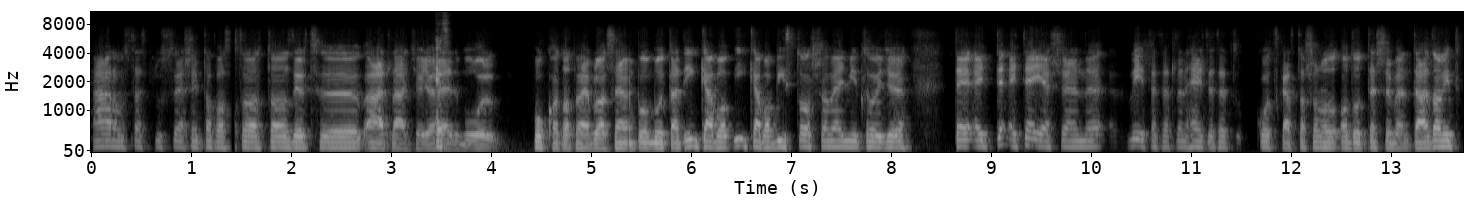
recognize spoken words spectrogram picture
300 plusz verseny tapasztalata azért átlátja, hogy a Red Bull foghatatlan ebből a szempontból, tehát inkább a, inkább a biztosra megy, mint hogy te, egy, te, egy teljesen védhetetlen helyzetet kockáztasson adott esetben. Tehát amit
